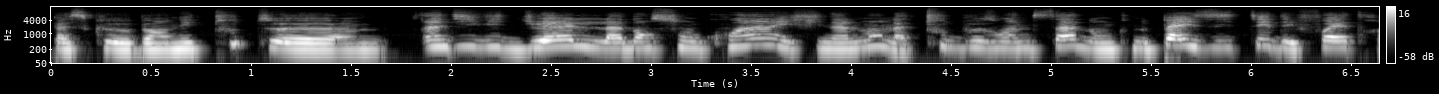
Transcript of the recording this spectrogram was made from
parce que ben, est toutes euh, individuelles là dans son coin et finalement on a toutes besoin de ça. Donc ne pas hésiter des fois à être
